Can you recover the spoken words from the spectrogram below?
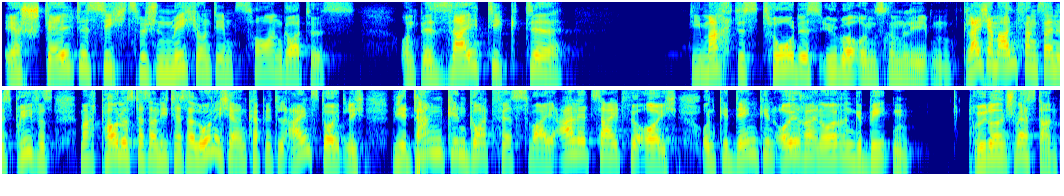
Er stellte sich zwischen mich und dem Zorn Gottes und beseitigte die Macht des Todes über unserem Leben. Gleich am Anfang seines Briefes macht Paulus das an die Thessalonicher in Kapitel 1 deutlich. Wir danken Gott, Vers 2, alle Zeit für euch und gedenken eurer in euren Gebeten. Brüder und Schwestern,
